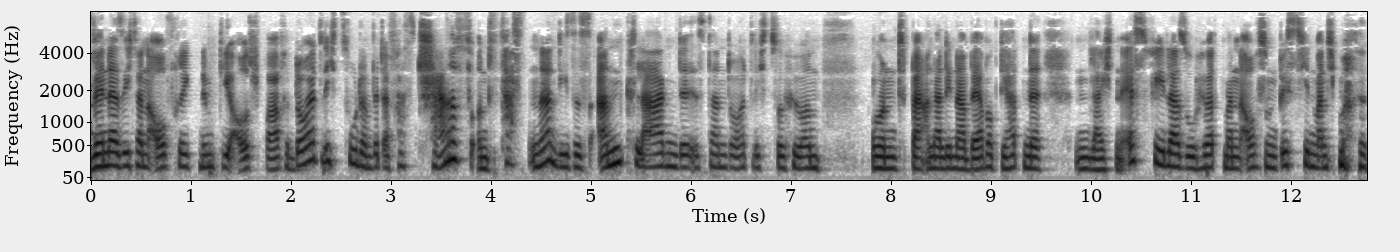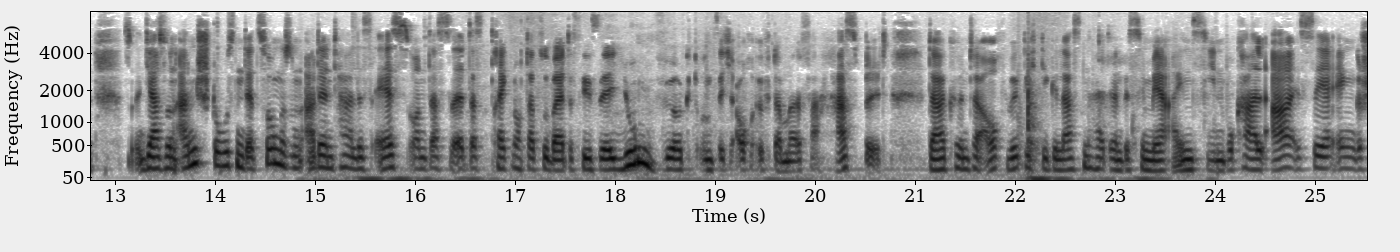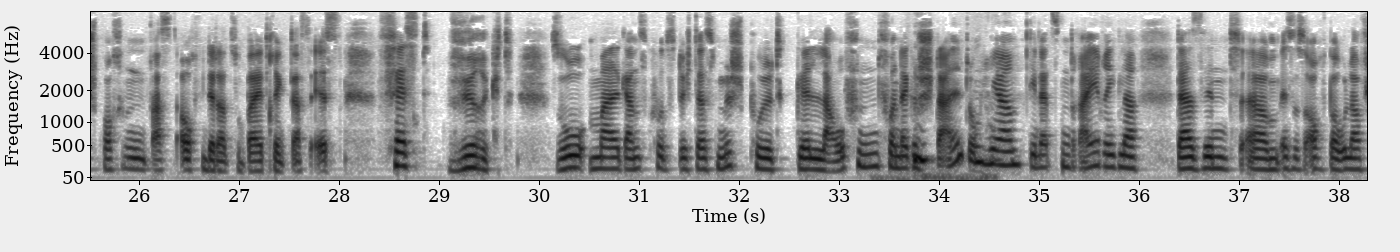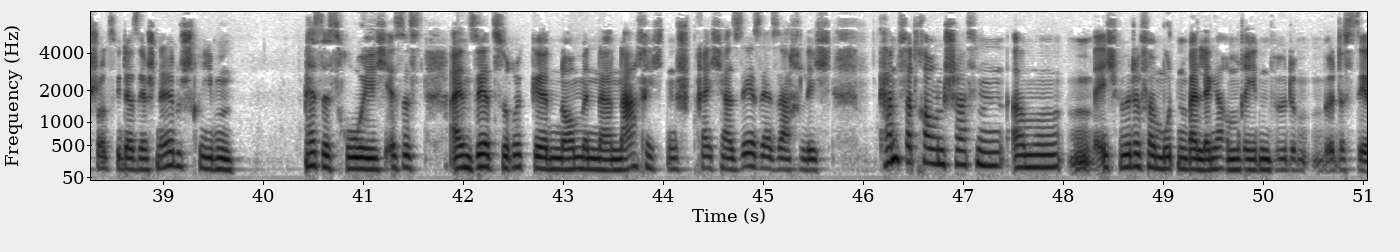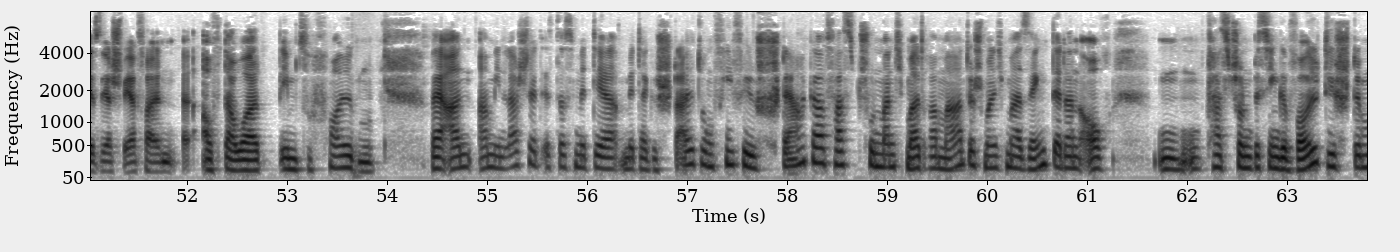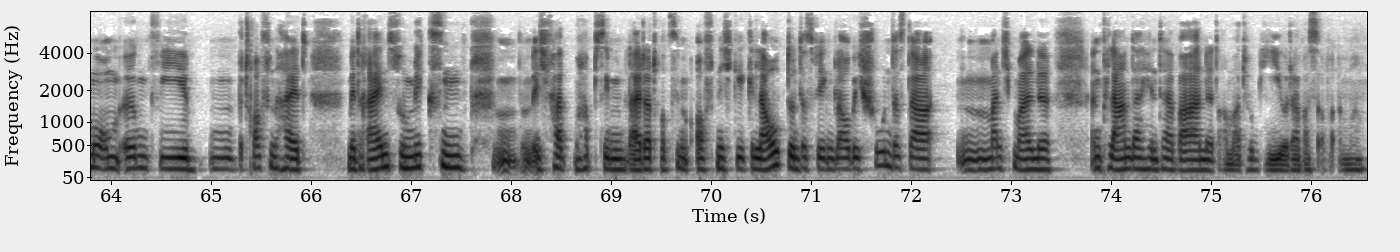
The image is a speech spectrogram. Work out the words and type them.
wenn er sich dann aufregt, nimmt die Aussprache deutlich zu, dann wird er fast scharf und fast ne, dieses Anklagen Klagende ist dann deutlich zu hören. Und bei Annalena Baerbock, die hat eine, einen leichten S-Fehler, so hört man auch so ein bisschen manchmal ja so ein Anstoßen der Zunge, so ein adentales S. Und das, äh, das trägt noch dazu bei, dass sie sehr jung wirkt und sich auch öfter mal verhaspelt. Da könnte auch wirklich die Gelassenheit ein bisschen mehr einziehen. Vokal A ist sehr eng gesprochen, was auch wieder dazu beiträgt, dass es fest wirkt. So mal ganz kurz durch das Mischpult gelaufen. Von der hm. Gestaltung her, die letzten drei Regler, da sind, ähm, ist es auch bei Olaf Scholz wieder sehr schnell beschrieben. Es ist ruhig, es ist ein sehr zurückgenommener Nachrichtensprecher, sehr, sehr sachlich kann Vertrauen schaffen. Ähm, ich würde vermuten, bei längerem Reden würde, würde es sehr, sehr schwer fallen, äh, auf Dauer ihm zu folgen. Bei Armin Laschet ist das mit der, mit der Gestaltung viel, viel stärker, fast schon manchmal dramatisch. Manchmal senkt er dann auch fast schon ein bisschen gewollt, die Stimme, um irgendwie Betroffenheit mit reinzumixen. Ich habe es ihm leider trotzdem oft nicht geglaubt und deswegen glaube ich schon, dass da manchmal eine, ein Plan dahinter war, eine Dramaturgie oder was auch immer.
